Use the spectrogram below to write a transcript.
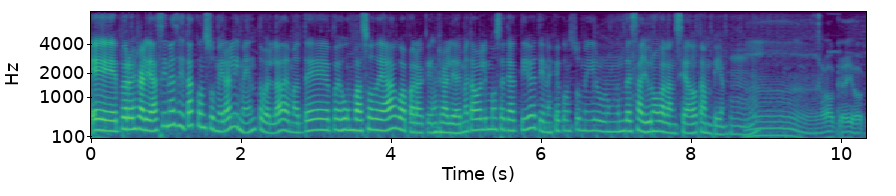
Eh, pero en realidad sí necesitas consumir alimento, ¿verdad? Además de pues un vaso de agua para que en realidad el metabolismo se te active, tienes que consumir un, un desayuno balanceado también. Mm, ok, ok.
